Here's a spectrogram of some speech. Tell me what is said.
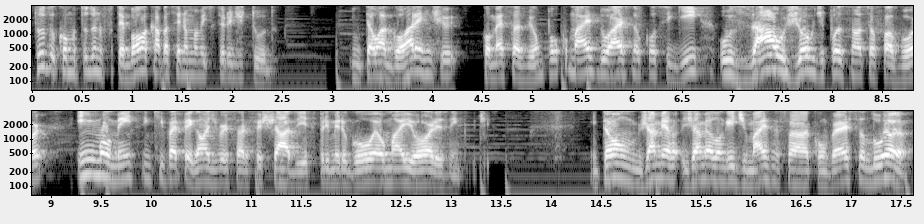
tudo, como tudo no futebol, acaba sendo uma mistura de tudo. Então agora a gente começa a ver um pouco mais do Arsenal conseguir usar o jogo de posição a seu favor em momentos em que vai pegar um adversário fechado. E esse primeiro gol é o maior exemplo disso. Então, já me, já me alonguei demais nessa conversa. Luan,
